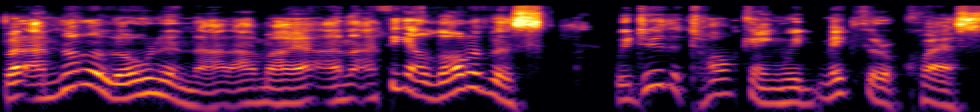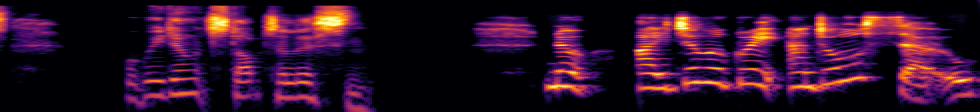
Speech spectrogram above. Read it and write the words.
But I'm not alone in that, am I? And I think a lot of us, we do the talking, we make the requests, but we don't stop to listen. No, I do agree. And also,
